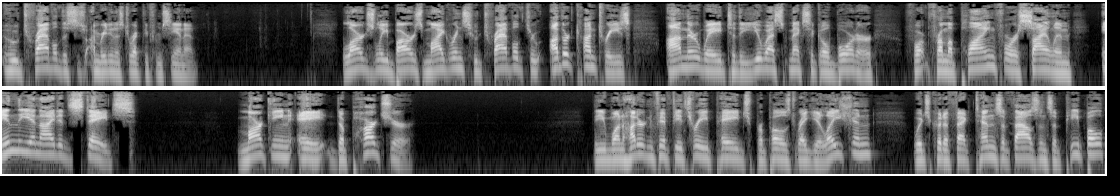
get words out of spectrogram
who travel. This is, I'm reading this directly from CNN. Largely bars migrants who traveled through other countries on their way to the U.S. Mexico border for, from applying for asylum in the United States, marking a departure. The 153 page proposed regulation, which could affect tens of thousands of people,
